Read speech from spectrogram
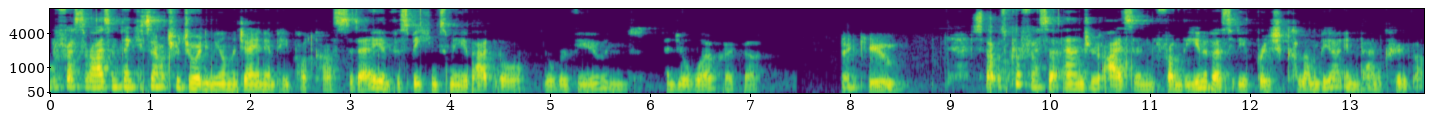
Professor Eisen, thank you so much for joining me on the JNNP podcast today and for speaking to me about your, your review and, and your work over. Thank you. So that was Professor Andrew Eisen from the University of British Columbia in Vancouver,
